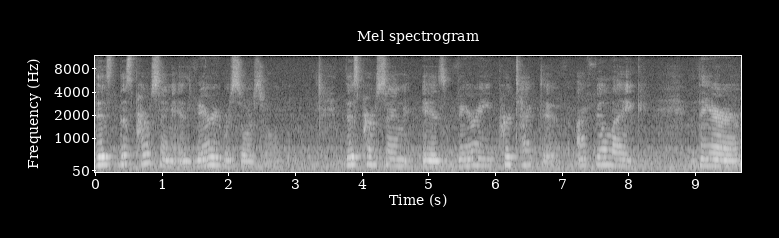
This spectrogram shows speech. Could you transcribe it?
this this person is very resourceful. This person is very protective. I feel like they're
